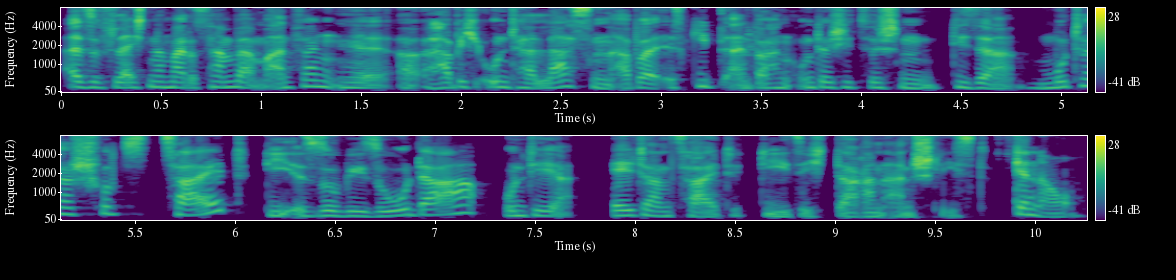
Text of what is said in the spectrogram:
Also vielleicht nochmal, das haben wir am Anfang, äh, habe ich unterlassen, aber es gibt einfach einen Unterschied zwischen dieser Mutterschutzzeit, die ist sowieso da, und der Elternzeit, die sich daran anschließt. Genau.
